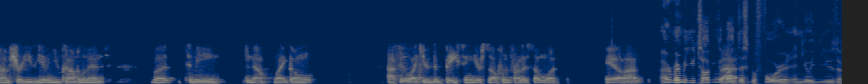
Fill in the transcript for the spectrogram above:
I'm sure he's giving you compliments. But to me, no, like don't. I feel like you're debasing yourself in front of someone. You know, I. I remember you talking about I, this before, and you had used a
